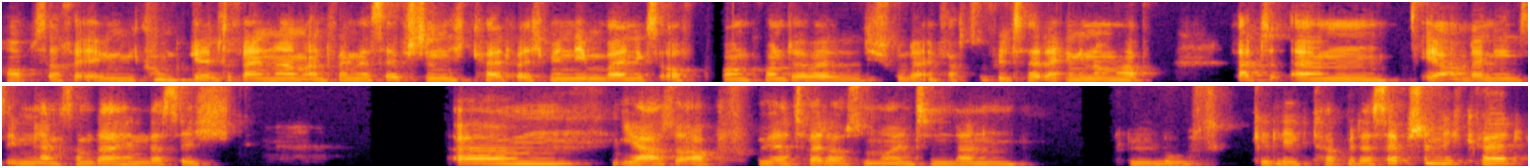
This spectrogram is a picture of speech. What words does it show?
Hauptsache irgendwie kommt Geld rein am Anfang der Selbstständigkeit, weil ich mir nebenbei nichts aufbauen konnte, weil die Schule einfach zu viel Zeit eingenommen hab, hat. Ähm, ja, und dann ging es eben langsam dahin, dass ich ähm, ja so ab Frühjahr 2019 dann losgelegt habe mit der Selbstständigkeit.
